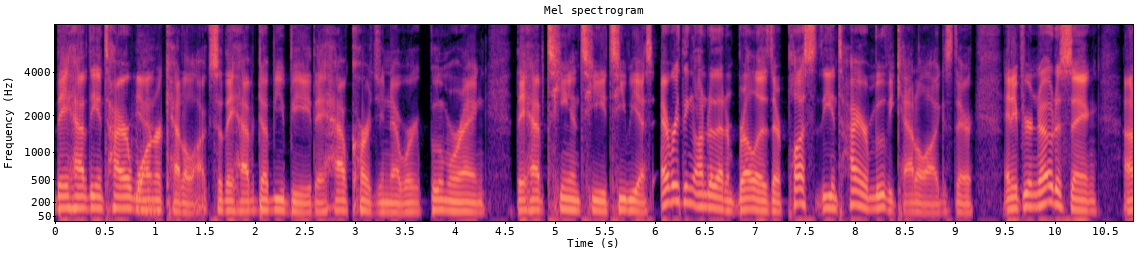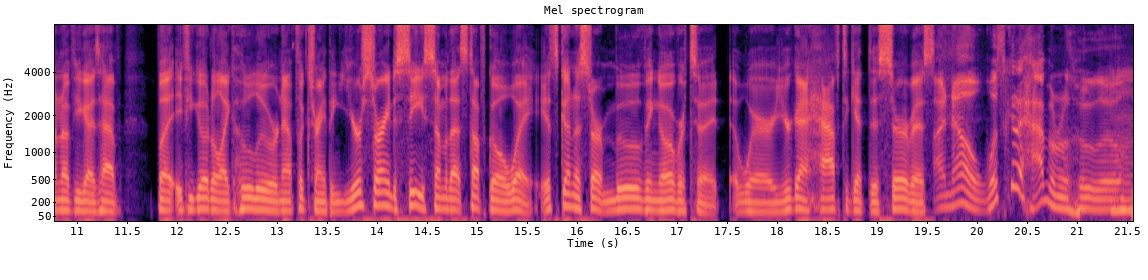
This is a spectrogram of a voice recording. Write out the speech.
They have the entire Warner catalog, so they have WB, they have Cartoon Network, Boomerang, they have TNT, TBS. Everything under that umbrella is there. Plus, the entire movie catalog is there. And if you're noticing, I don't know if you guys have. But if you go to like Hulu or Netflix or anything, you're starting to see some of that stuff go away. It's going to start moving over to it where you're going to have to get this service. I know what's gonna happen with Hulu. Mm-hmm.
